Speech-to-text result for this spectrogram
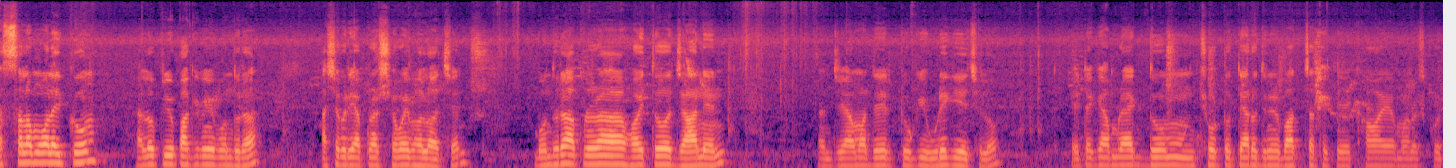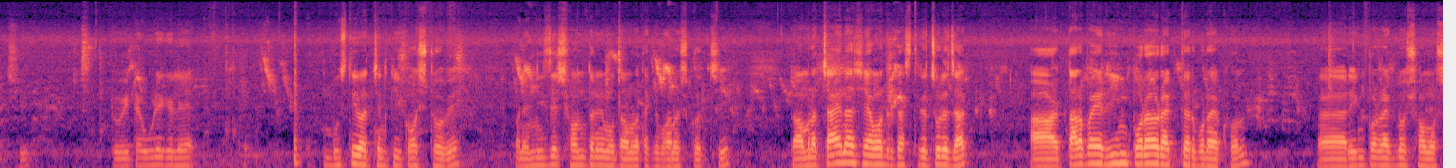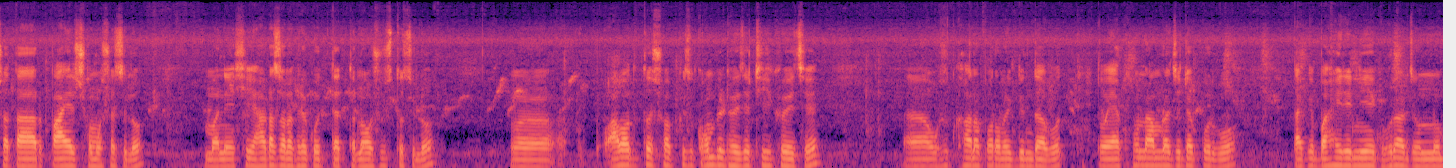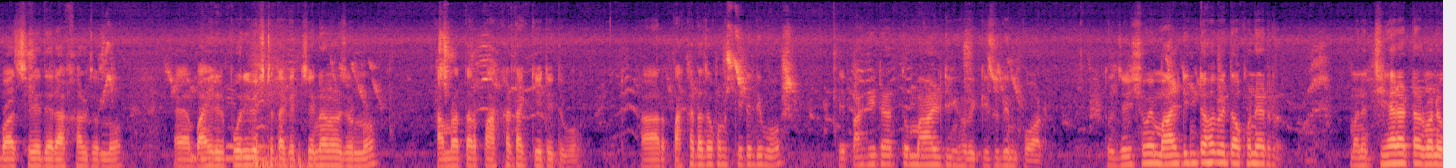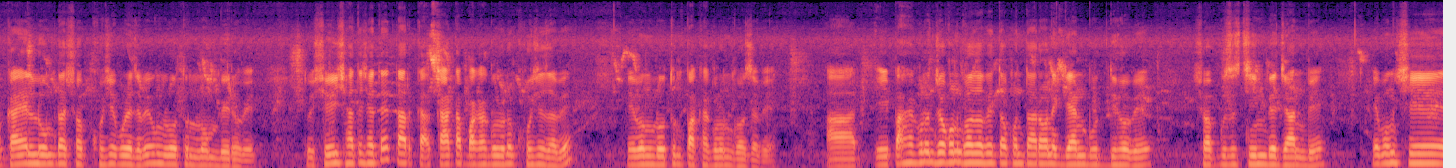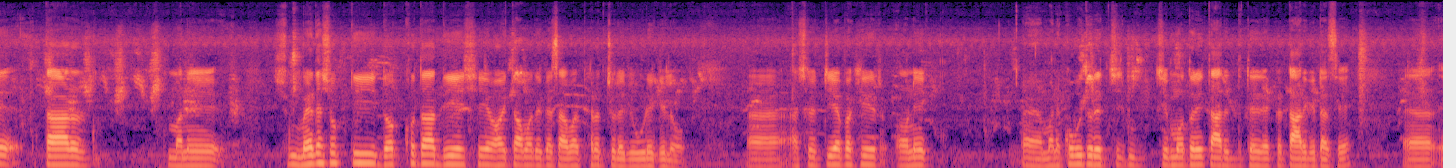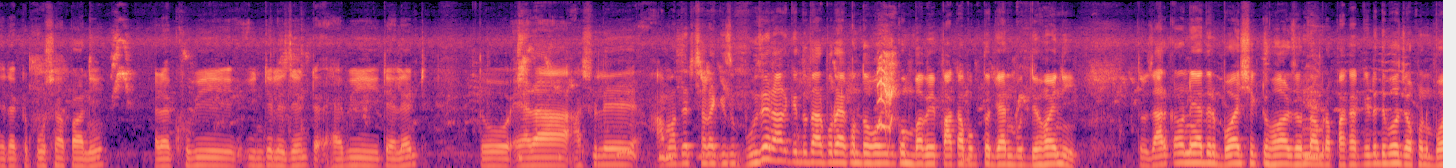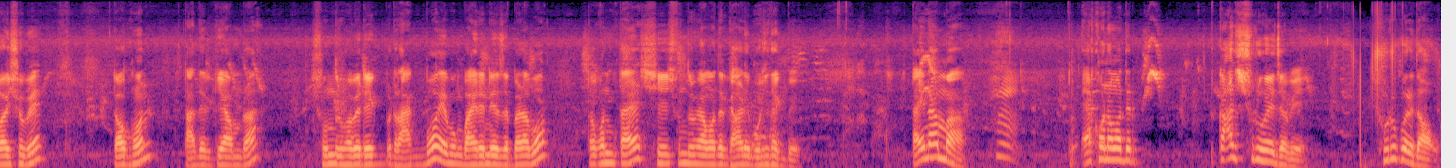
আসসালামু আলাইকুম। হ্যালো, প্রিয় পাখি প্রেমী বন্ধুরা। আশা করি আপনারা সবাই ভালো আছেন। বন্ধুরা, আপনারা হয়তো জানেন যে আমাদের টুকি উড়ে গিয়েছিল। এটাকে আমরা একদম ছোট তেরো দিনের বাচ্চা থেকে খাওয়ায় মানুষ করছি। তো এটা উড়ে গেলে বুঝতেই পারছেন কী কষ্ট হবে। মানে নিজের সন্তানের মতো আমরা তাকে মানুষ করছি। তো আমরা চাই না সে আমাদের কাছ থেকে চলে যাক। আর তার পায়ে রিং পরাও রাখতে পারব না এখন। রিং পরা রাখলেও সমস্যা তার পায়ের সমস্যা ছিল। মানে সে হাঁটা চলাফেরা করতে পারতো না, অসুস্থ ছিল। আপাতত সব কিছু কমপ্লিট হয়েছে, ঠিক হয়েছে। ওষুধ খাওয়ানোর পর অনেক দিন যাবত তো এখন আমরা যেটা করব, তাকে বাইরে নিয়ে ঘোরার জন্য বা ছেড়ে দিয়ে রাখার জন্য বাইরের পরিবেশটা তাকে চেনানোর জন্য আমরা তার পাখাটা কেটে দেবো। আর পাখাটা যখন কেটে দিব, এই পাখিটার তো মাল্টিং হবে কিছুদিন পর। তো যেই সময় মাল্টিংটা হবে, তখন এর মানে চেহারাটার মানে গায়ের লোমটা সব খসে পড়ে যাবে এবং নতুন লোম বেরোবে তো সেই সাথে সাথে তার কাটা পাখাগুলো খসে যাবে এবং নতুন পাখাগুলো গজাবে। আর এই পাখাগুলো যখন গজাবে তখন তার অনেক জ্ঞান বুদ্ধি হবে সব কিছু চিনবে, জানবে এবং সে তার মানে মেধাশক্তি, দক্ষতা দিয়ে সে হয়তো আমাদের কাছে আবার ফেরত চলে যাবে উড়ে গেলেও আসলে টিয়া পাখির অনেক মানে কবুতরের মতনই তার একটা টার্গেট আছে। এটা একটা পোষা প্রাণী। এরা খুবই ইন্টেলিজেন্ট হ্যাভি ট্যালেন্ট তো এরা আসলে আমাদের ছাড়া কিছু বুঝে না কিন্তু তারপরে এখন তো ওইরকমভাবে পাকাপোক্ত জ্ঞান বুদ্ধি হয়নি। তো যার কারণে এদের বয়স একটু হওয়ার জন্য আমরা পাকা কেটে দেবো। যখন বয়স হবে তখন তাদেরকে আমরা সুন্দরভাবে রেখ- রাখব এবং বাইরে নিয়ে যে বেড়াবো তখন তাই সেই সুন্দরভাবে আমাদের ঘাড়ে বসে থাকবে। তাই না মা? হ্যাঁ। তো এখন আমাদের কাজ শুরু হয়ে যাবে। শুরু করে দাও।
